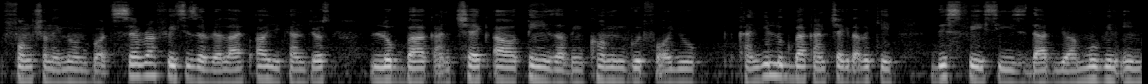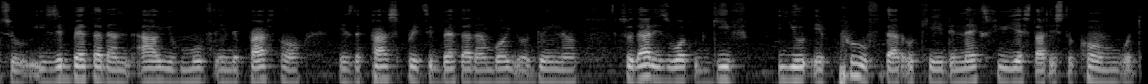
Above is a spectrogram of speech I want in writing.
function alone, but several phases of your life. How you can just look back and check how things have been coming good for you. Can you look back and check that okay, this phases that you are moving into is it better than how you've moved in the past, or is the past pretty better than what you're doing now? So that is what would give you a proof that okay, the next few years that is to come would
